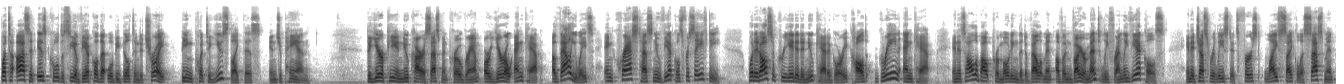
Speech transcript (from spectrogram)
But to us, it is cool to see a vehicle that will be built in Detroit being put to use like this in Japan. The European New Car Assessment Program, or Euro NCAP, evaluates and crash tests new vehicles for safety. But it also created a new category called Green NCAP, and it's all about promoting the development of environmentally friendly vehicles. And it just released its first life cycle assessment,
